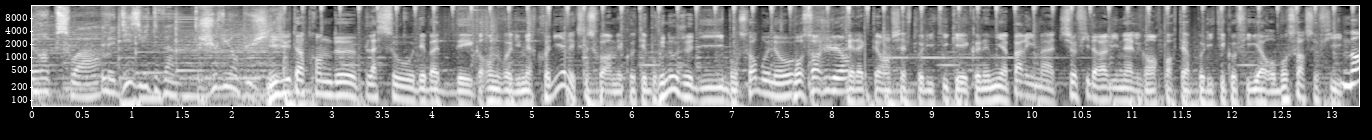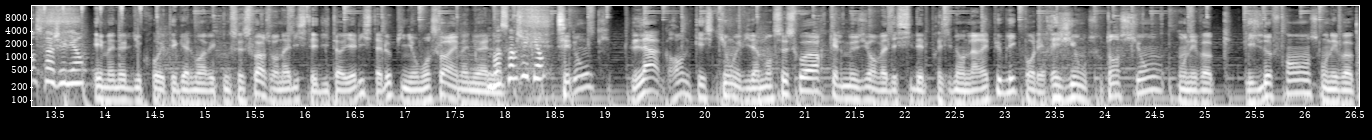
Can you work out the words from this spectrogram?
Europe Soir, le 18-20, Julien Bugy. 18h32, place au débat des grandes voix du mercredi avec ce soir à mes côtés Bruno Jeudi. Bonsoir Bruno. Bonsoir Julien. Rédacteur en chef politique et économie à Paris Match. Sophie Dravinel, grand reporter politique au Figaro. Bonsoir Sophie. Bonsoir Julien. Emmanuel Ducrot est également avec nous ce soir, journaliste éditorialiste à l'opinion. Bonsoir Emmanuel. Bonsoir Julien. C'est donc la grande question évidemment ce soir. Quelles mesures va décider le président de la République pour les régions sous tension? On évoque l'Île-de-France, on évoque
